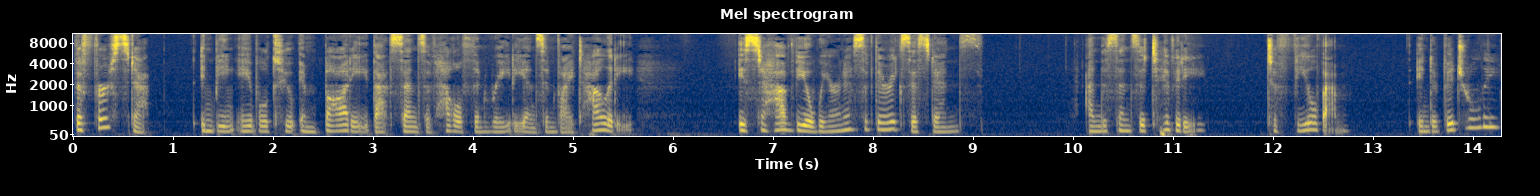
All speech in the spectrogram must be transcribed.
the first step in being able to embody that sense of health and radiance and vitality is to have the awareness of their existence and the sensitivity to feel them individually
